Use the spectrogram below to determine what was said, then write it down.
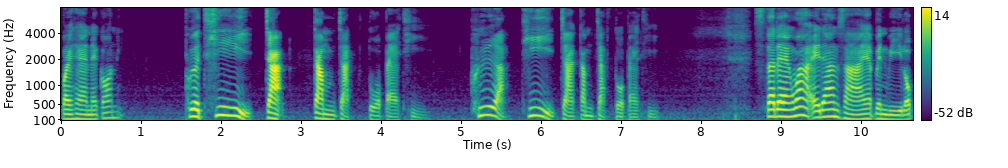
ไปแทนในก้อนนี้ เพื่อที่จะกำจัดตัวแปร t เพื่อที่จะกำจัดตัวแปร t แสดงว่าไอ้ด้านซ้ายเป็น v ลบ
